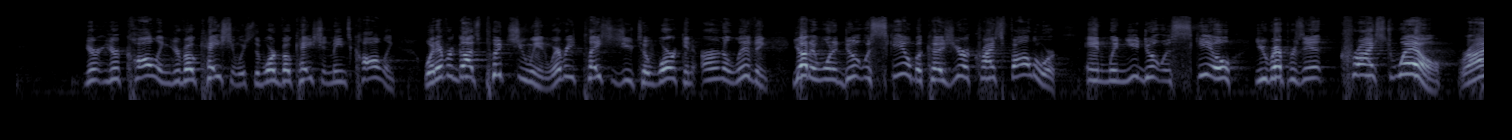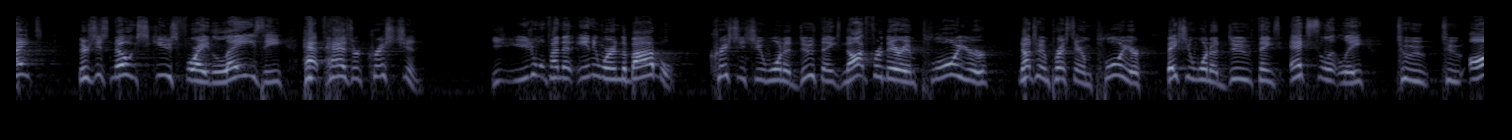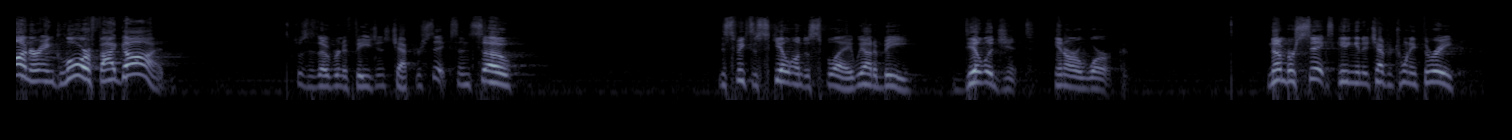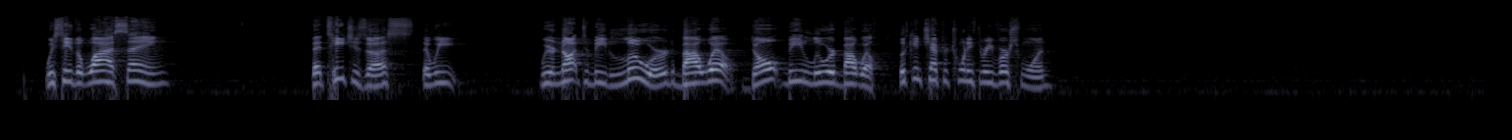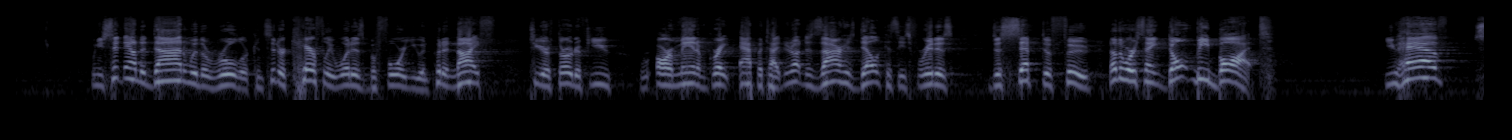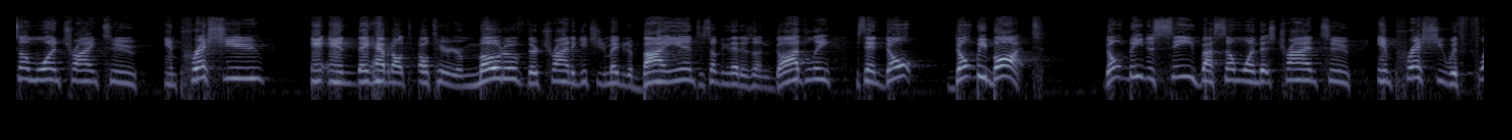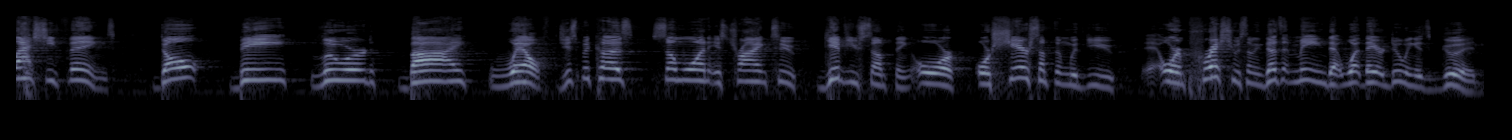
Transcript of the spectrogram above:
Your, your calling, your vocation, which the word vocation means calling. Whatever God's put you in, wherever He places you to work and earn a living, you ought to want to do it with skill because you're a Christ follower. And when you do it with skill, you represent Christ well, right? There's just no excuse for a lazy, haphazard Christian. You, you don't find that anywhere in the Bible. Christians should want to do things not for their employer, not to impress their employer. They should want to do things excellently to, to honor and glorify God. What it over in Ephesians chapter 6. And so, this speaks of skill on display. We ought to be diligent in our work. Number six, getting into chapter 23, we see the wise saying that teaches us that we, we are not to be lured by wealth. Don't be lured by wealth. Look in chapter 23, verse 1. When you sit down to dine with a ruler, consider carefully what is before you and put a knife to your throat if you are a man of great appetite. Do not desire his delicacies, for it is deceptive food. In other words, saying, don't be bought. You have someone trying to impress you, and, and they have an ulterior motive. They're trying to get you to maybe to buy into something that is ungodly. He's saying, don't, don't be bought. Don't be deceived by someone that's trying to impress you with flashy things. Don't be lured by wealth. Just because someone is trying to give you something or, or share something with you or impress you with something doesn't mean that what they are doing is good.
